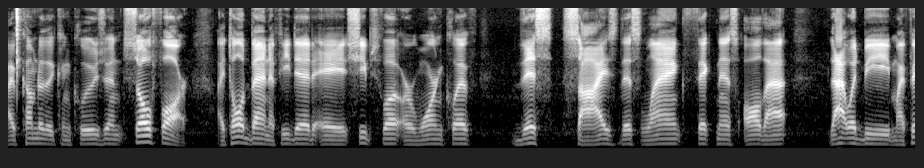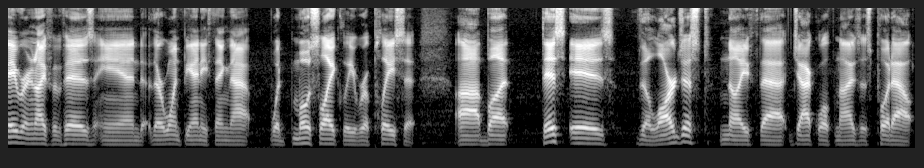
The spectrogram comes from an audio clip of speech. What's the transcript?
I've come to the conclusion so far I told Ben if he did a sheep's foot or Wharncliffe, this size, this length, thickness, all that, that would be my favorite knife of his, and there wouldn't be anything that would most likely replace it. Uh, but this is the largest knife that Jack Wolf Knives has put out.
